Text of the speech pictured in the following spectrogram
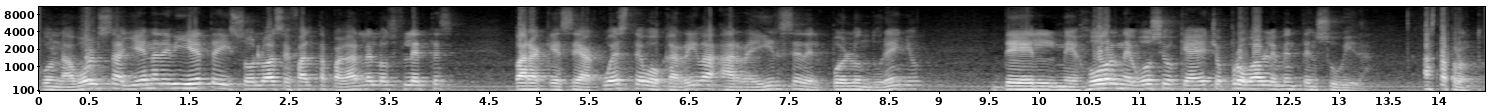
con la bolsa llena de billetes y solo hace falta pagarle los fletes para que se acueste boca arriba a reírse del pueblo hondureño, del mejor negocio que ha hecho probablemente en su vida. Hasta pronto.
